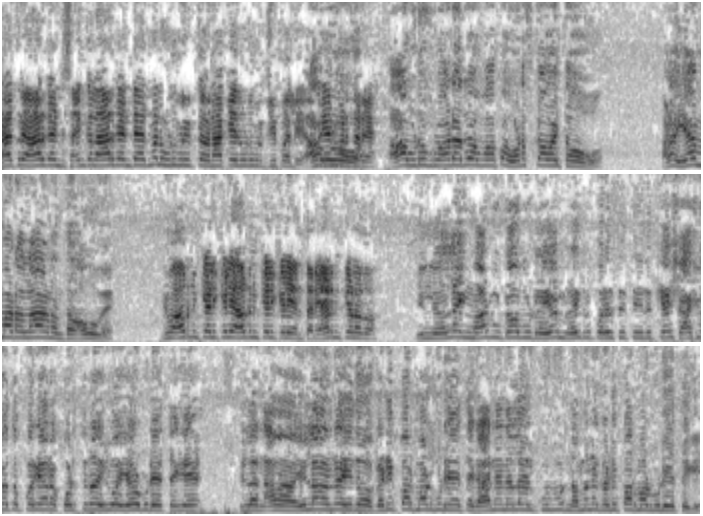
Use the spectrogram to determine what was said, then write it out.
ರಾತ್ರಿ ಆರ್ ಗಂಟೆ ಸಾಯಂಕಾಲ ಆರ್ ಗಂಟೆ ಆದ್ಮೇಲೆ ಹುಡುಗರು ಇರ್ತಾವೆ ನಾಲ್ಕೈದು ಹುಡುಗರು ಜೀಪ್ ಅವ್ರು ಏನ್ ಮಾಡ್ತಾರೆ? ಆ ಹುಡುಗರು ಆಡೋದ್ರೆ ಪಾಪ ಹೊಡಸ್ಕಾ ಹೋಯ್ತಾವ ಅವು ಅಣ್ಣ ಏನ್ ಮಾಡಲ್ಲ ಅಂತ ಅವುವೆ. ನೀವು ಅವ್ರನ್ನ ಕೇಳಿ ಕೇಳಿ, ಅವ್ರನ್ನ ಕೇಳಿ ಕೇಳಿ ಅಂತಾರೆ. ಯಾರನ್ನ ಕೇಳೋದು? ಇಲ್ಲೆಲ್ಲ ಹಿಂಗ್ ಮಾಡ್ಬಿಟ್ಟು ಹೋಗ್ಬಿಡ್ರಿ ಏನ್ ರೈತರ ಪರಿಸ್ಥಿತಿ ಇದಕ್ಕೆ ಶಾಶ್ವತ ಪರಿಹಾರ ಕೊಡ್ತೀರೋ ಇಲ್ವೋ ಹೇಳ್ಬಿಡಿ ಅತ್ತೆಗೆ. ಇಲ್ಲ, ನಾವ, ಇಲ್ಲ ಅಂದ್ರೆ ಇದು ಗಡಿಪಾರ್ ಮಾಡ್ಬಿಡಿ ಅತ್ತೆಗೆ. ಆನೆನೆಲ್ಲ ಇಲ್ಲಿ ಕೂಡ್ಬಿಟ್ಟು ನಮ್ಮನೆ ಗಡಿಪಾರ್ ಮಾಡ್ಬಿಡಿ ಅತ್ತೆಗೆ,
